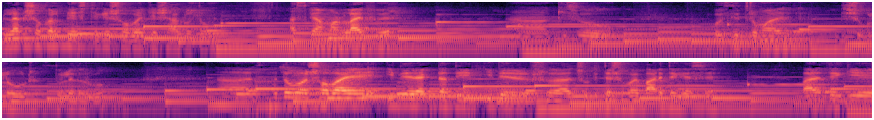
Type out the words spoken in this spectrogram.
ব্ল্যাক সকাল পেজ থেকে সবাইকে স্বাগত আজকে আমার লাইফের কিছু বৈচিত্র্যময় দৃশ্যগুলো তুলে ধরবো। হয়তো সবাই ঈদের একটা দিন, ঈদের ছুটিতে সবাই বাড়িতে গেছে। বাড়িতে গিয়ে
